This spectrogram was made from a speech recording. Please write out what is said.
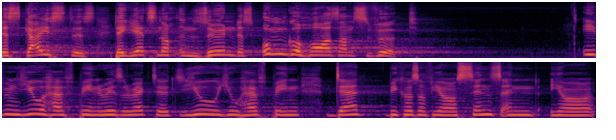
des Geistes, der jetzt noch in Söhnen des Ungehorsams wirkt. Even you have been resurrected. You, you have been dead because of your sins and your.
